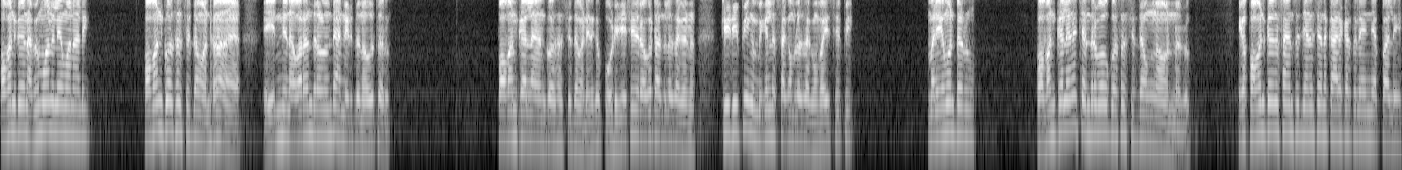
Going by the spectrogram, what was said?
పవన్ కళ్యాణ్ అభిమానులు ఏమనాలి? పవన్ కోసం సిద్ధం అంటారా ఎన్ని నవరంధ్రాలు ఉంటే అన్నిటితో నవ్వుతారు. పవన్ కళ్యాణ్ కోసం సిద్ధమండి ఎందుకంటే పోటీ చేసేది ఒకటి అందులో సగం. టీడీపీ ఇంకా మిగిలిన సగంలో సగం వైసీపీ. మరి ఏమంటారు? పవన్ కళ్యాణ్ చంద్రబాబు కోసం సిద్ధంగా ఉన్నారు. ఇక పవన్ కళ్యాణ్ ఫ్యాన్స్ జనసేన కార్యకర్తలు ఏం చెప్పాలి?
